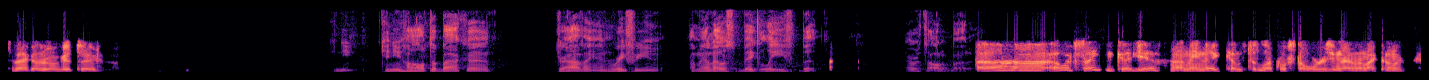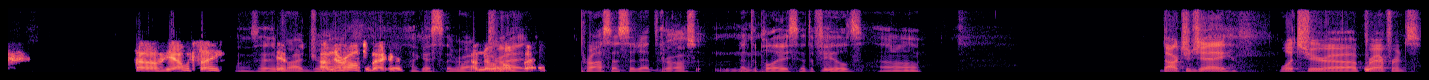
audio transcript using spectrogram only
tobacco's real good too. Can you can you haul tobacco drive in reefer unit? I mean, I know it's a big leaf, but never thought about it. Uh, I would say you could. Yeah, I mean, it comes to local stores, you know, and like on a. Uh, yeah, I would say. I was gonna say they Yeah. probably dry. I've never hauled tobacco. I guess they probably I've never dry hauled it, tobacco. process it at the Dross it. at the place at the fields. I don't know. Doctor J, what's your uh, preference?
